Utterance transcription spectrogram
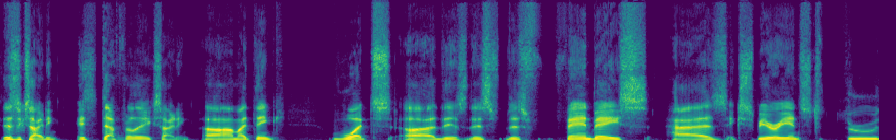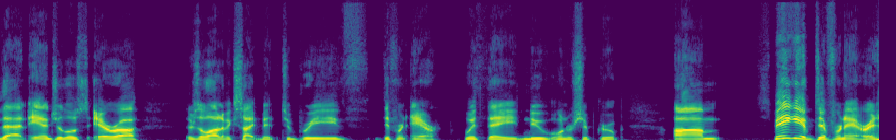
it's exciting. It's definitely exciting. Um, I think what uh, this this this fan base has experienced through that Angelos era, there's a lot of excitement to breathe different air with a new ownership group. Um, speaking of different air, it,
